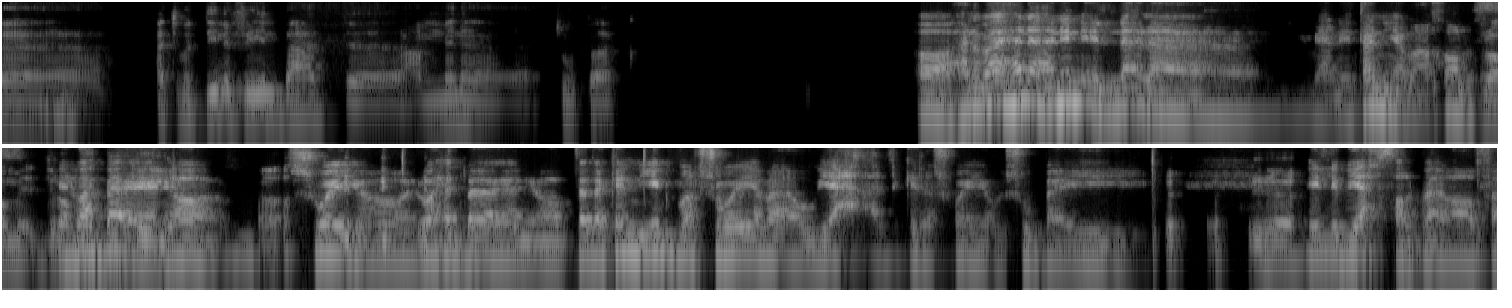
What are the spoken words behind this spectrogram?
آه هتودينا فين بعد عمنا توباك؟ آه أنا بقى هنا هننقل نقلة يعني تانية بقى خالص. دراما دراما يعني الواحد بقى يعني آه. آه. شوية آه الواحد بقى يعني آه ابتدى كان يكبر شوية بقى ويعقل كده شوية ويشوف بقى إيه إيه اللي بيحصل بقى. آه ف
